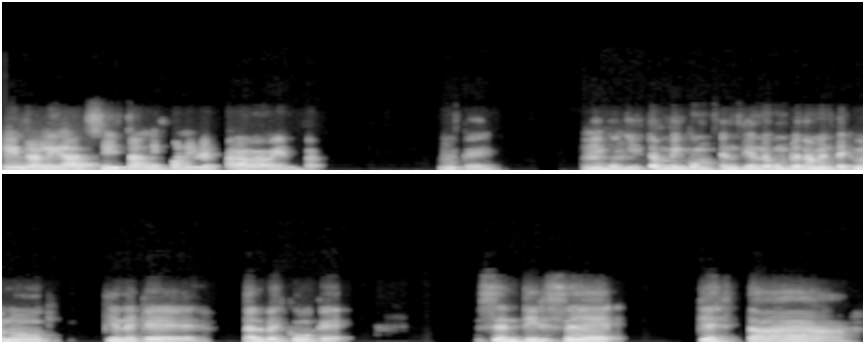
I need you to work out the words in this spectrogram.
En realidad sí están disponibles para la venta. Ok. Y, y también com- entiendo completamente que uno tiene que tal vez como que sentirse que está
